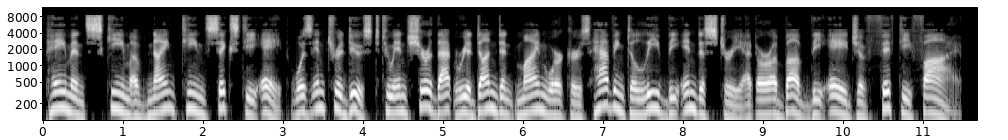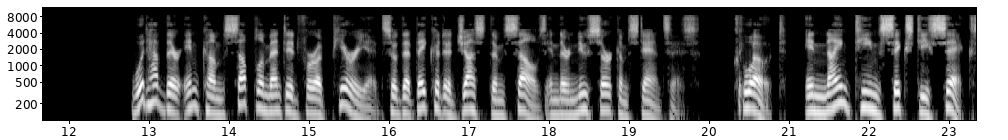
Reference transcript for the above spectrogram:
Payments Scheme of 1968 was introduced to ensure that redundant mineworkers having to leave the industry at or above the age of 55 would have their income supplemented for a period so that they could adjust themselves in their new circumstances. Quote, in 1966,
